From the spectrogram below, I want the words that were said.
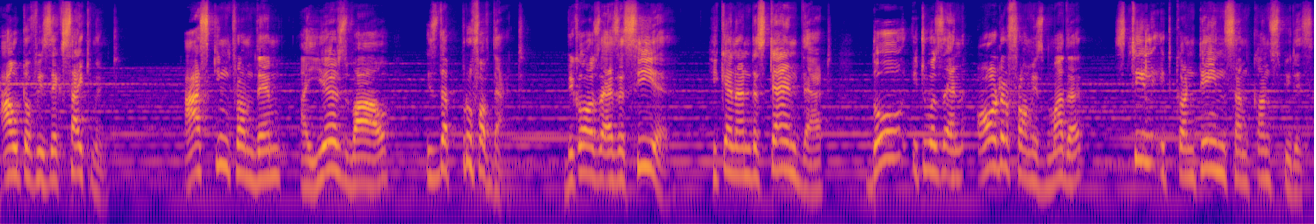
out of his excitement. Asking from them a year's vow is the proof of that, because as a seer, he can understand that though it was an order from his mother, still it contains some conspiracy.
